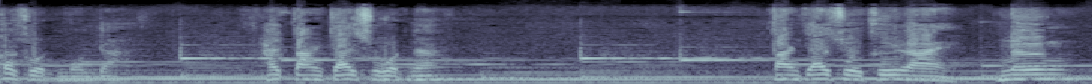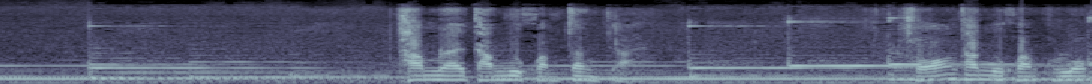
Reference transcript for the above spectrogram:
ก็สวดมนต์ได้ ให้ตั้งใจสวดนะ ตั้งใจสวดคืออะไรหนึ่งทำอะไรทำด้วยความตั้งใจสองทำด้วยความเคารพ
